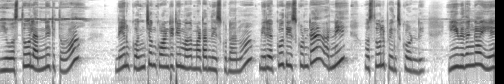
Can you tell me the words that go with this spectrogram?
ఈ వస్తువులన్నిటితో నేను కొంచెం క్వాంటిటీ మ మటన్ తీసుకున్నాను. మీరు ఎక్కువ తీసుకుంటే అన్ని వస్తువులు పెంచుకోండి. ఈ విధంగా ఏ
